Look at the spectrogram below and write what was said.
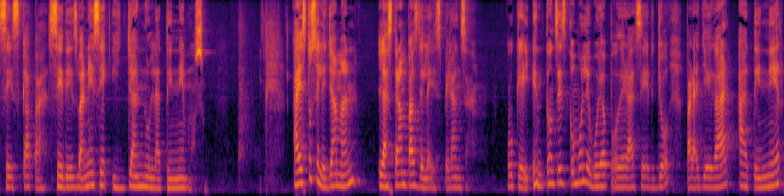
se escapa, se desvanece y ya no la tenemos. A esto se le llaman las trampas de la esperanza. Ok, entonces, ¿cómo le voy a poder hacer yo para llegar a tener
